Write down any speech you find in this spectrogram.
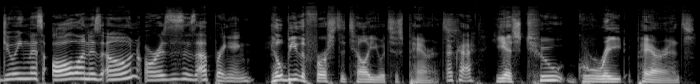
doing this all on his own or is this his upbringing? He'll be the first to tell you it's his parents. Okay. He has two great parents.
